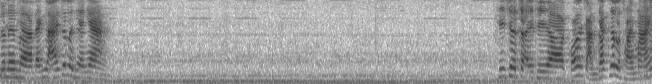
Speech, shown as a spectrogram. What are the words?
cho nên là đánh lái rất là nhẹ nhàng khi xe chạy thì à, có cái cảm giác rất là thoải mái.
